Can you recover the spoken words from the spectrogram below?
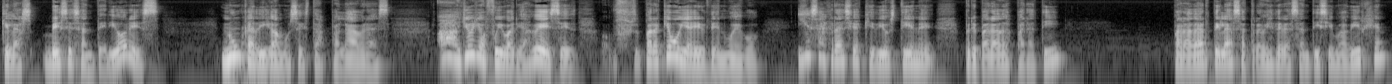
que las veces anteriores? Nunca digamos estas palabras. Ah, yo ya fui varias veces. ¿Para qué voy a ir de nuevo? ¿Y esas gracias que Dios tiene preparadas para ti? ¿Para dártelas a través de la Santísima Virgen?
